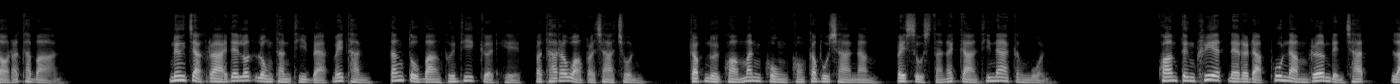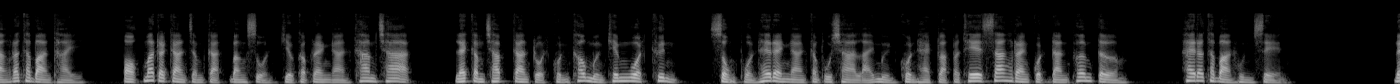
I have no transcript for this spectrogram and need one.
ต่อรัฐบาล เนื่องจากรายได้ลดลงทันทีแบบไม่ทัน ตั้งตัวบางพื้นที่เกิดเหตุปะทะระหว่างประชาชน กับหน่วยความมั่นคงของกัมพูชานำไปสู่สถานการณ์ที่น่ากังวล ความตึงเครียดในระดับผู้นำเริ่มเด่นชัด หลังรัฐบาลไทย ออกมาตรการจำกัดบางส่วนเกี่ยวกับแรงงานข้ามชาติ และกำชับการตรวจคนเข้าเมืองเข้มงวดขึ้น ส่งผลให้แรงงานกัมพูชาหลายหมื่นคนแหกกลับประเทศสร้างแรงกดดันเพิ่มเติม ให้รัฐบาลฮุนเซน ใน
